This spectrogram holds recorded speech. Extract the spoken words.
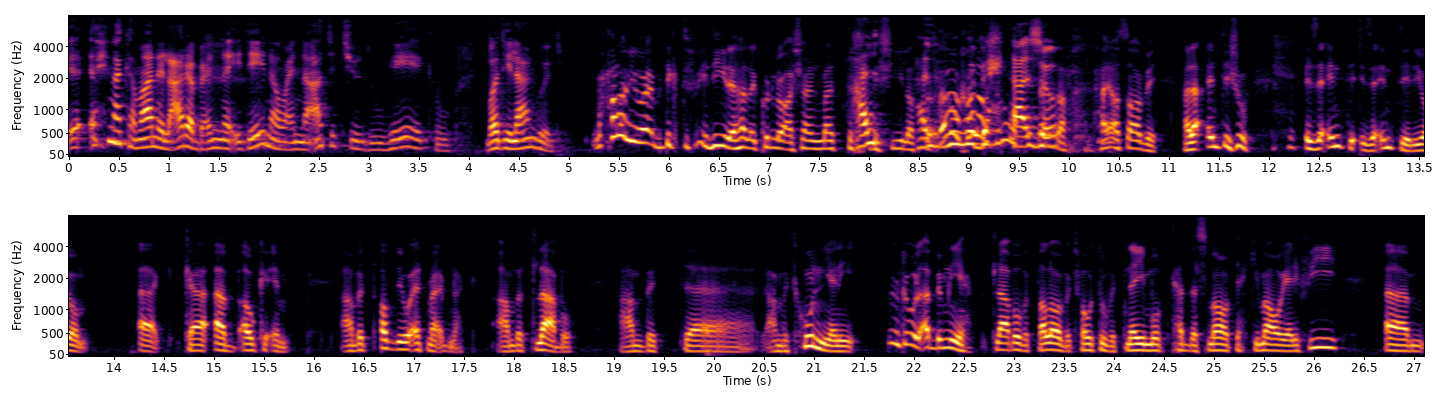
إحنا كمان العرب عندنا إيدينا وعندنا attitude وهيك و body language ما حرام بدك تفقدي هذا كله عشان ما تخلي هل- هل هو بيحتاجه؟ الحياة صعبة. هلا أنت شوف إذا أنت إذا أنت اليوم آه، كأب أو كأم عم بتقضي وقت مع ابنك عم بتلعبه عم بت آه، عم بتكون يعني بتقول أب منيح بتلعبه بتطلعه بتفوته بتنيمه بتتحدث معه بتحكي معه. يعني في آم،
